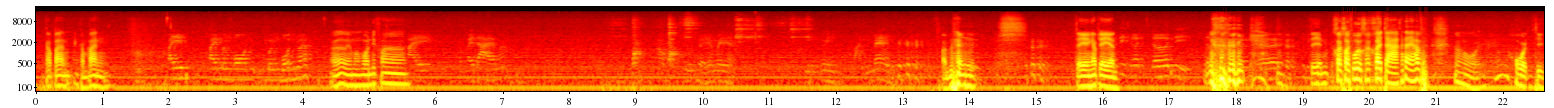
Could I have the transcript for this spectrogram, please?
ก ลับบ้านกลับบ้านไปไปเมืองบนเมืองบนวะเออไปเมืองบนที่ฟ้าไปไปได้มั้งเอ้ายิงเฉยยังไงเนี่ยยิงไม่ฝันแม่งฝันแม่งใจเย็นครับใจเย็นดิเดินดิใจเย็นค่อยๆพูดค่อยๆจาก็ได้ครับโอ้โหโหดจริง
